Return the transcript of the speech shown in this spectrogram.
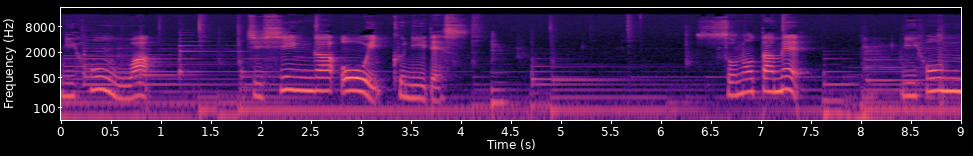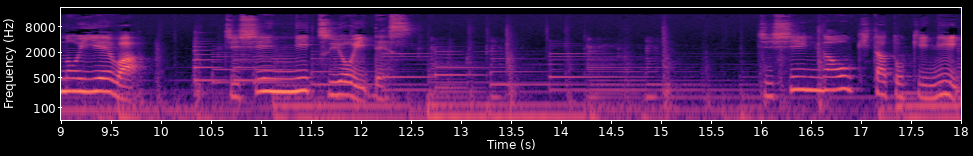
日本は地震が多い国です。そのため日本の家は地震に強いです。地震が起きた時に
